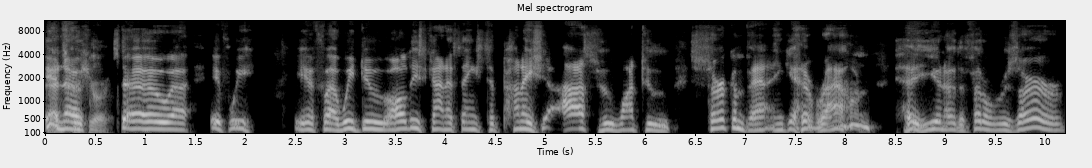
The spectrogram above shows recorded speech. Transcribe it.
That's know, sure. so uh, if we if uh, we do all these kind of things to punish us who want to circumvent and get around, you know, the Federal Reserve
